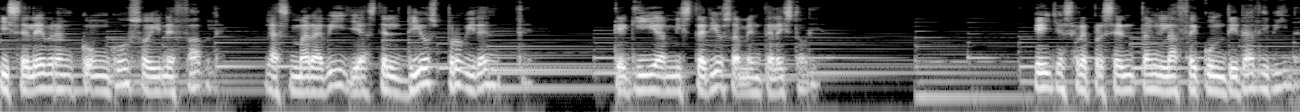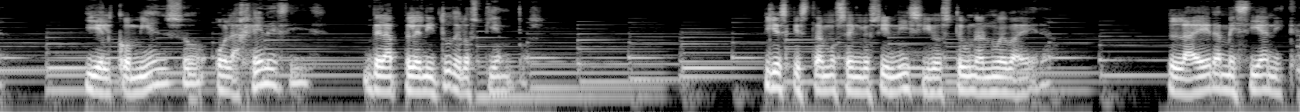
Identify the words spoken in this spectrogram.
y celebran con gozo inefable las maravillas del Dios providente que guía misteriosamente la historia. Ellas representan la fecundidad divina y el comienzo o la génesis de la plenitud de los tiempos. Y es que estamos en los inicios de una nueva era, la era mesiánica,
